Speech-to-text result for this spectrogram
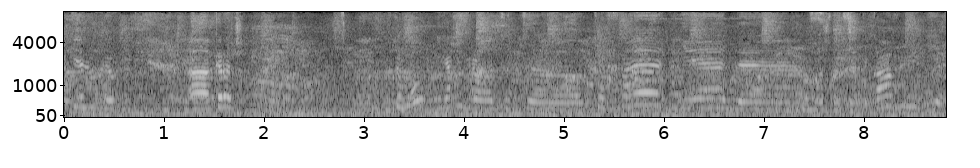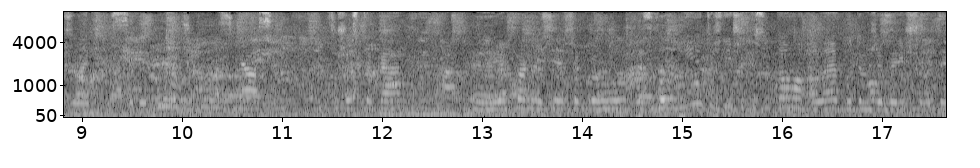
Як я люблю. Коротше, тому я вибрала тут е, кафе, є, де можна взяти каву, я взяла собі булочку з м'ясом, чи щось таке. Е, Я впевнена, що я ще зголоднію, точніше після того, але будемо вже вирішувати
